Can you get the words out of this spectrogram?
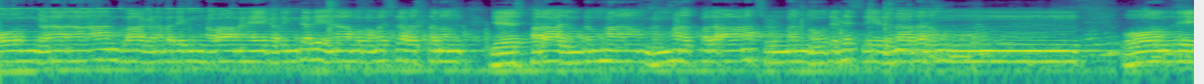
ॐ गणानां त्वा गणपतिं हवामहे कविं कवीनामुपमश्रवस्तमं ज्येष्ठराजं ब्रह्मणां ब्रह्मणस्पद आनः शृण्वन्नोतिभिः सेदसादनम् ॐ श्री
